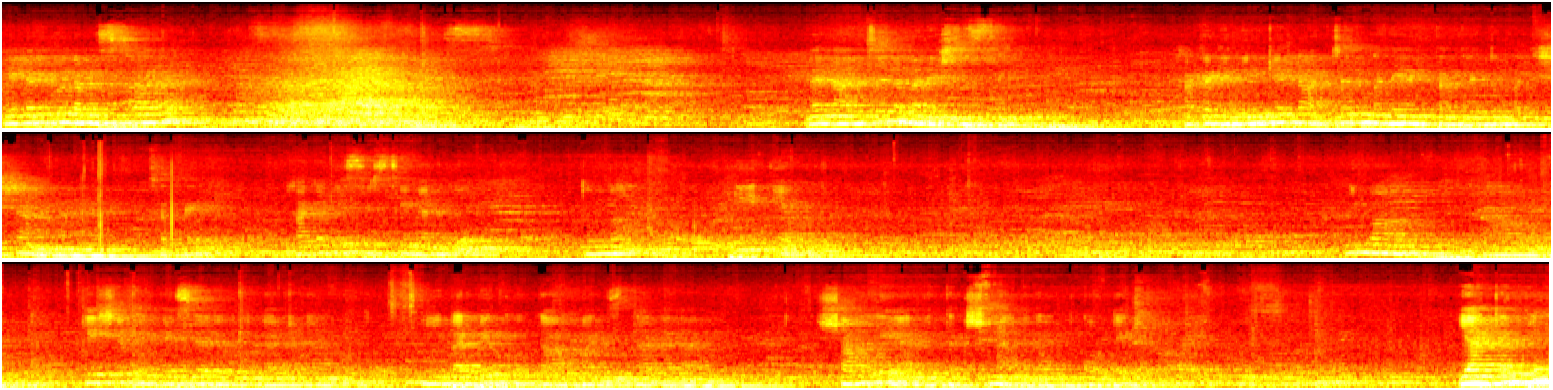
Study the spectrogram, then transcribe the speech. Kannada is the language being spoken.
ಎಲ್ಲರಿಗೂ ನಮಸ್ಕಾರ. ನನ್ನ ಅಜ್ಜನ ಮನೆ ಶಿಸ್ತಿ. ಹಾಗಾಗಿ ನಿಮಗೆಲ್ಲ ಅಜ್ಜನ ಮನೆ ಅಂತಂದರೆ ತುಂಬ ಇಷ್ಟ ನನಗೆ ಸತ್ತೆ ಹಾಗಾಗಿ ಶಿಸ್ತಿ ನನಗೂ ತುಂಬ ಪ್ರೀತಿಯಾಗುತ್ತೆ ನಿಮ್ಮ ಕೇಶವ ಸರ್ ಅವರು ನನ್ನನ್ನು ಈ ಬರಬೇಕು ಅಂತ ಆಹ್ವಾನಿಸಿದಾಗ ನಾನು ಶಾಲೆ ಅಂದ ತಕ್ಷಣ ಒಪ್ಪಿಕೊಂಡೆ ಯಾಕಂದರೆ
